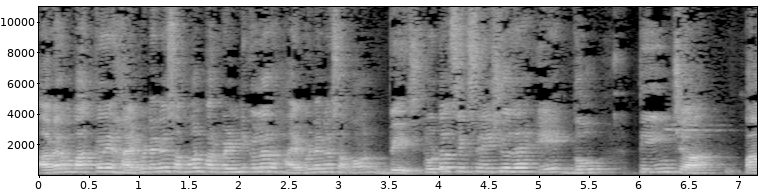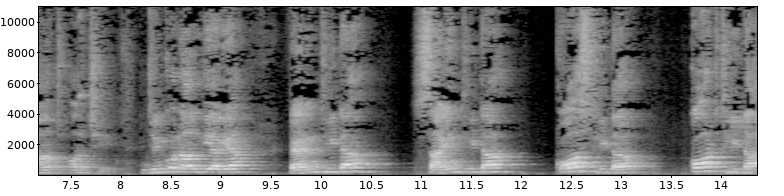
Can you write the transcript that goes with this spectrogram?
अगर हम बात करें hypotenuse upon perpendicular hypotenuse upon base total six ratios है। एक, दो, तीन, चार, पाँच और छह। जिनको नाम दिया गया tan theta sine theta cos theta cot theta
